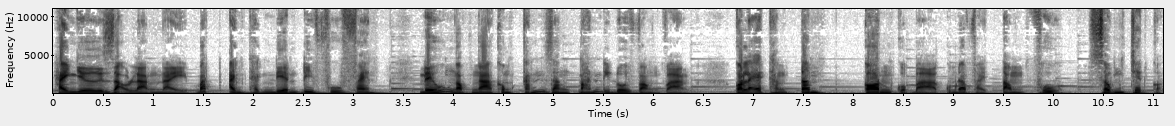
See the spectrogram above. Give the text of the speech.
Hay như dạo làng này bắt anh thanh niên đi phu phen, nếu Ngọc Ngà không cắn răng bán đi đôi vòng vàng, có lẽ thằng Tâm, con của bà cũng đã phải tòng phu, sống chết còn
